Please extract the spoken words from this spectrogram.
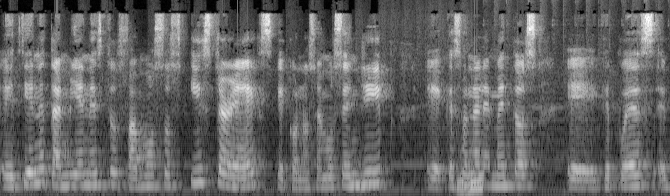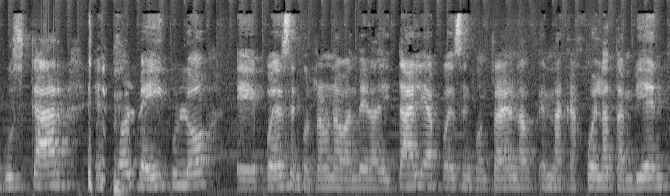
Eh, tiene también estos famosos easter eggs que conocemos en Jeep, eh, que son elementos eh, que puedes eh, buscar en todo el vehículo. puedes encontrar una bandera de Italia, puedes encontrar en la, cajuela también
